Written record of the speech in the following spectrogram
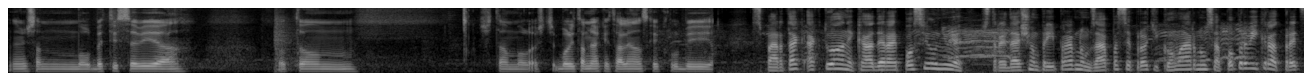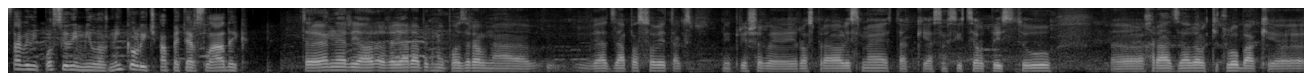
neviem, tam bol Betis Sevilla, potom čo tam bolo ešte? Boli tam nejaké talianské kluby. Spartak aktuálne káder aj posilňuje. V stredajšom prípravnom zápase proti Komárnu sa poprvýkrát predstavili posily Miloš Nikolič a Peter Sládek. Tréner Jarabek mi pozeral na viac zápasovie, tak mi prišiel, rozprávali sme, tak ja som si chcel prísť tu, eh, hrať za veľký klub, ak je eh,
